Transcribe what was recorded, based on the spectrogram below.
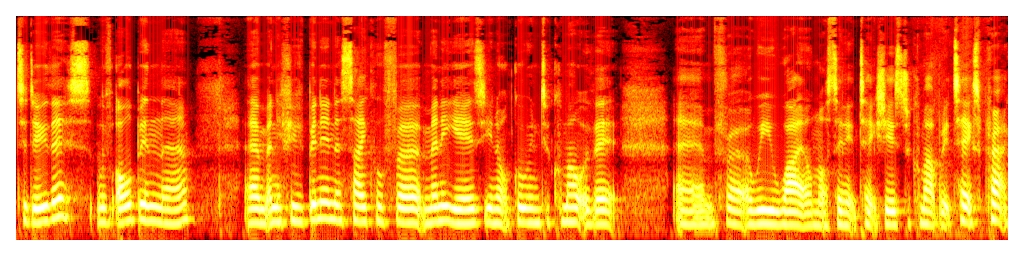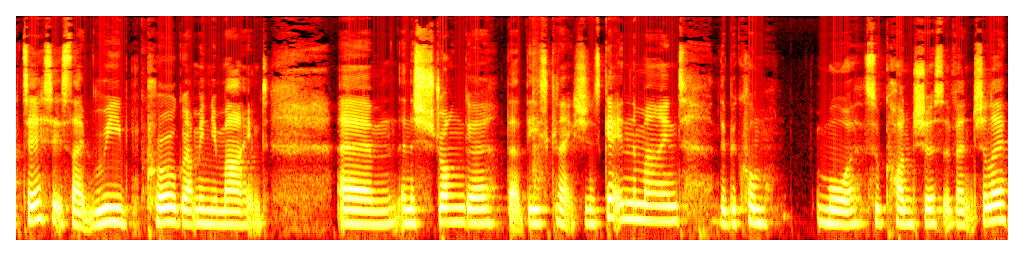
to do this. We've all been there. Um, and if you've been in a cycle for many years, you're not going to come out of it um, for a wee while. I'm not saying it takes years to come out, but it takes practice. It's like reprogramming your mind. Um, and the stronger that these connections get in the mind, they become more subconscious eventually.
